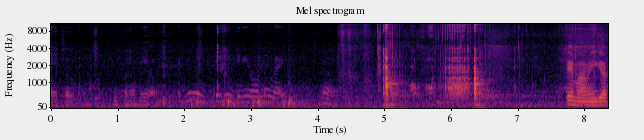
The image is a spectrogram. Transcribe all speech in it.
gonna take them. With nobody else. My. Okay, mommy, you go.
